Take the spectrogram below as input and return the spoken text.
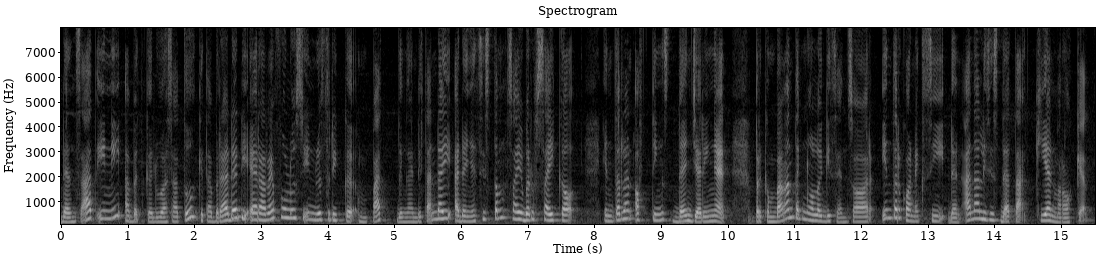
Dan saat ini, abad ke-21, kita berada di era revolusi industri keempat dengan ditandai adanya sistem cyber cycle, Internet of Things, dan jaringan. Perkembangan teknologi sensor, interkoneksi, dan analisis data kian meroket.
